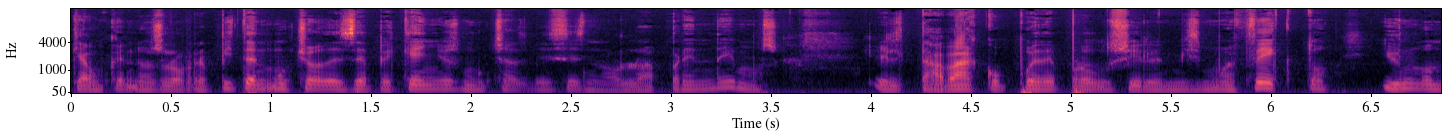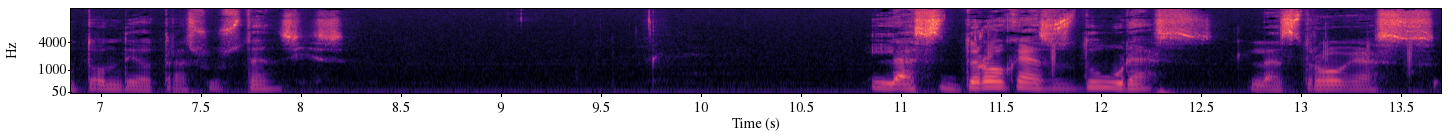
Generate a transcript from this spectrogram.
que aunque nos lo repiten mucho desde pequeños, muchas veces no lo aprendemos. El tabaco puede producir el mismo efecto y un montón de otras sustancias. Las drogas duras, las drogas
